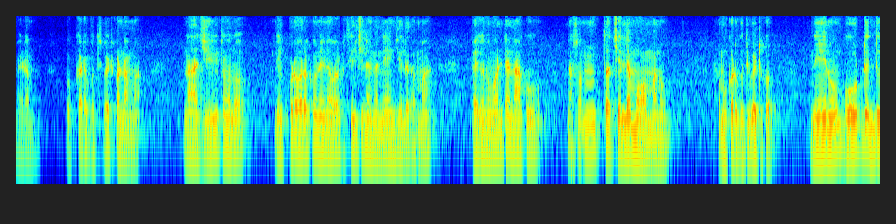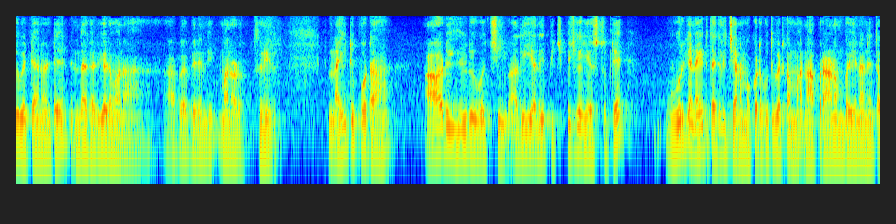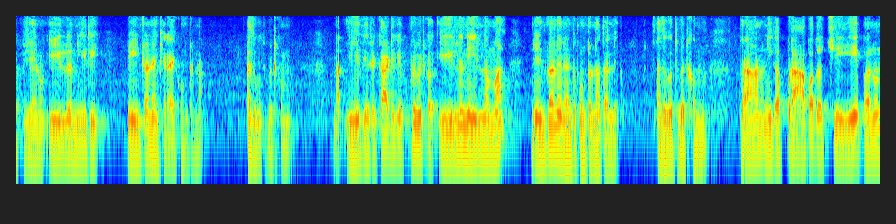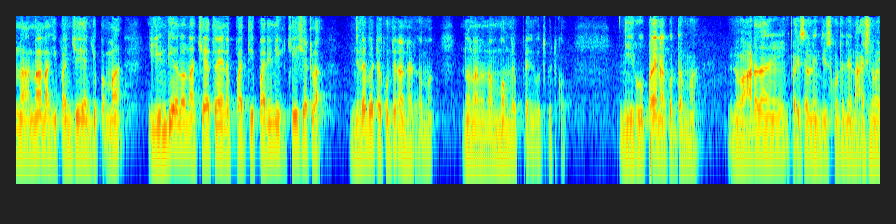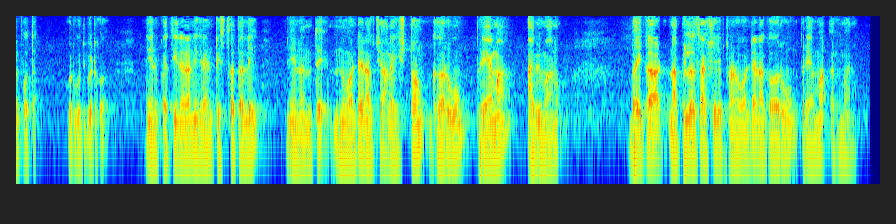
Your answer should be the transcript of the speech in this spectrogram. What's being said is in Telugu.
మేడం ఒక్కటి గుర్తుపెట్టుకోండి అమ్మా నా జీవితంలో ఇప్పటివరకు నేను ఎవరికి తెలిసి నేను అన్యాయం చేయలేదమ్మా. పైగా నువ్వంటే నాకు నా సొంత చెల్లెమ్మవమ్మ నువ్వు. అమ్మ ఒక్కటి గుర్తుపెట్టుకో నేను బోర్డు ఎందుకు పెట్టానంటే ఇందాక అడిగాడు మన అబ్బాయి పేరేంది? మనడు సునీల్. నైట్ పూట ఆడు ఈడు వచ్చి అది అది పిచ్చి పిచ్చిగా చేస్తుంటే ఊరికే నైట్ తగిలిచ్చానమ్మ. ఒక్కటి గుర్తుపెట్టుకోమ్మా నా ప్రాణం పోయినా నేను తప్పు చేయను. ఈ ఇల్లు నీది. నీ ఇంట్లో నేను కిరాయికుంటున్నా అది గుర్తుపెట్టుకోమ్మా. నా ఇది రికార్డుకి ఎప్పుడు పెట్టుకో ఈ ఇల్లు నీ ఇల్లు అమ్మా నీ ఇంట్లో నేను రెంటుకుంటున్నా తల్లి. అది గుర్తుపెట్టుకోమ్మా. ప్రాణం నీకు అప్పుడు ఆపద వచ్చి ఏ పని ఉన్నా అన్నా నాకు ఈ పని చేయని చెప్పమ్మా. ఈ ఇండియాలో నా చేతనైన ప్రతి పని నీకు చేసి అట్లా నిలబెట్టకుంటే నన్ను అడగమ్మా. నువ్వు నన్ను నమ్మమ్మ ఎప్పుడైనా గుర్తుపెట్టుకో. నీ రూపాయి నాకు వద్దమ్మా. నువ్వు ఆడదాని పైసలు నేను తీసుకుంటే నేను నాశనం అయిపోతా. ఒకటి గుర్తుపెట్టుకో. నేను ప్రతి నెల నీకు రెంట్ ఇస్తా తల్లి. నేను అంతే నువ్వంటే నాకు చాలా ఇష్టం గౌరవం ప్రేమ అభిమానం. బై గాడ్ నా పిల్లల సాక్షి చెప్తున్నాను. నువ్వంటే నా గౌరవం ప్రేమ అభిమానం.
